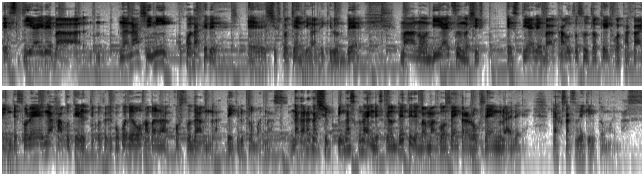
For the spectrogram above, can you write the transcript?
ー STI レバーがなしにここだけで、えーシフトチェンジができるんで、まあ、あの DI2 のシフト STI レバー買うとすると結構高いんでそれが省けるってことでここで大幅なコストダウンができると思います。なかなか出品が少ないんですけど出てればまあ5000円から6000円ぐらいで落札できると思います。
